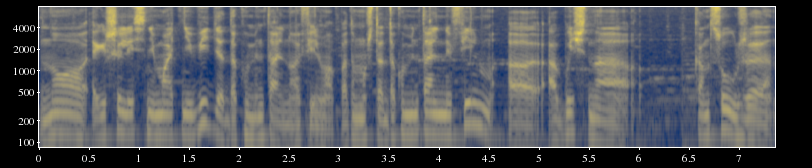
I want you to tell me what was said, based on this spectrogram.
Но решили снимать не в виде документального фильма, потому что документальный фильм обычно концу уже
